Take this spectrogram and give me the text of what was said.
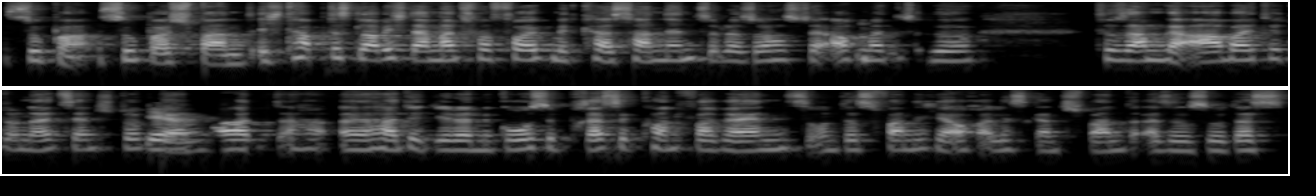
super, super spannend. Ich habe das, glaube ich, damals verfolgt mit Cassandens oder so, hast du ja auch mal mhm. zu, zusammengearbeitet und als ihr in Stuttgart ja. wart, äh, hattet ihr dann eine große Pressekonferenz und das fand ich ja auch alles ganz spannend. Also so das,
